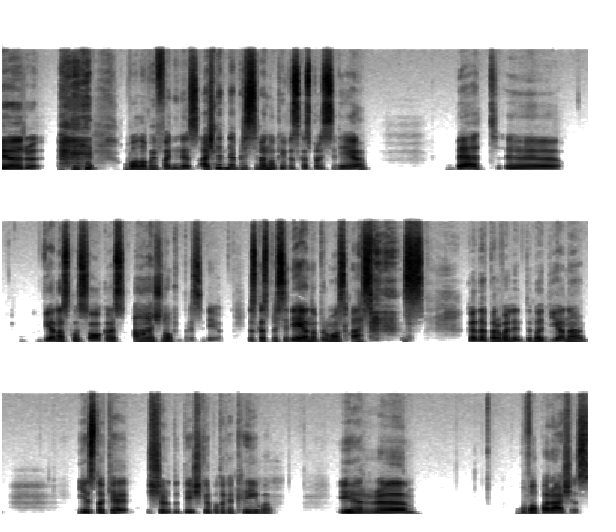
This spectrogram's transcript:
Ir buvo labai fani, nes aš net neprisimenu, kaip viskas prasidėjo, bet e, vienas klasiokas, a, žinau, kaip prasidėjo. Viskas prasidėjo nuo pirmos klasės, kada per Valentino dieną jis tokia širdutė iškirpo tokia kreiva ir e, buvo parašęs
